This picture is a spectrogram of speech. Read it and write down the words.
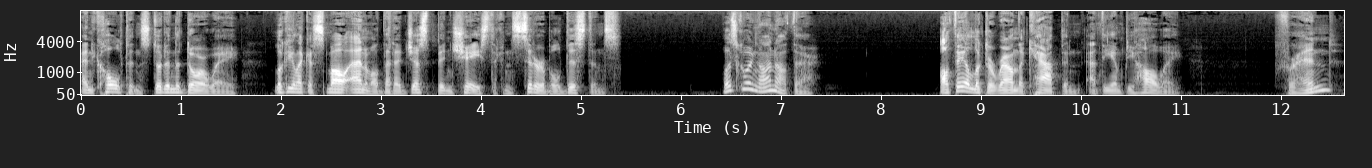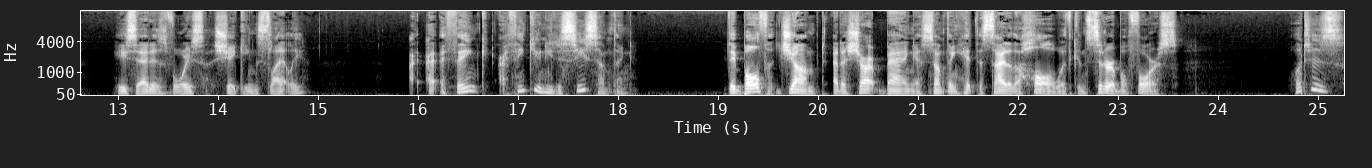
and Colton stood in the doorway, looking like a small animal that had just been chased a considerable distance. What's going on out there? Althea looked around the captain at the empty hallway. Friend? he said, his voice shaking slightly. I, I think I think you need to see something. They both jumped at a sharp bang as something hit the side of the hull with considerable force. What is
